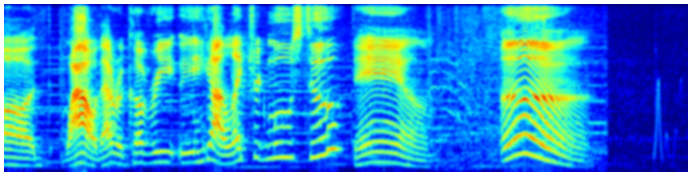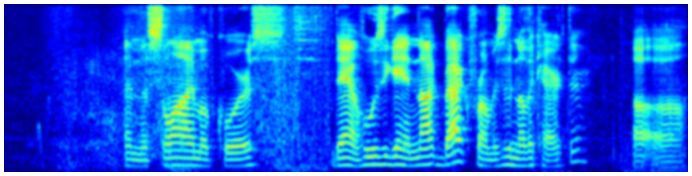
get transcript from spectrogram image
Uh, wow, that recovery. He got electric moves too. Damn. Uh. And the slime, of course. Damn, who's he getting knocked back from? Is this another character? Uh-oh.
